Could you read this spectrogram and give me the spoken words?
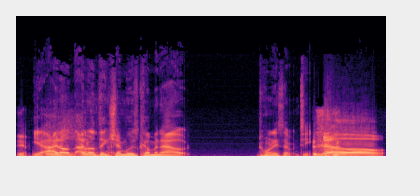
Yeah, yeah I don't. I don't think Shenmue's coming out 2017. No,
